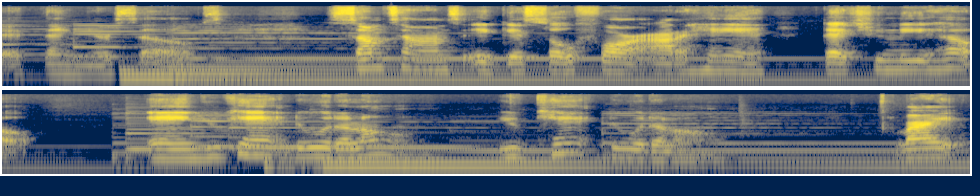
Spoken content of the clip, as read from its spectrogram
that thing themselves. Sometimes it gets so far out of hand that you need help and you can't do it alone. You can't do it alone. Right?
